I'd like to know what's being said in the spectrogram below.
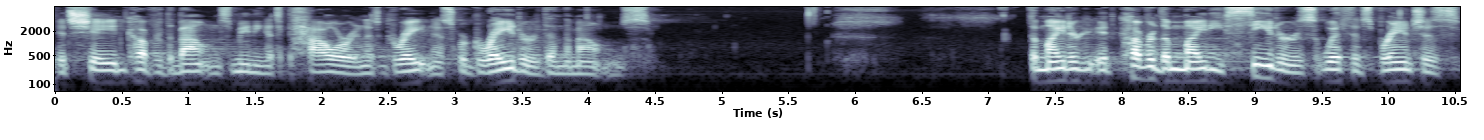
its shade covered the mountains, meaning its power and its greatness were greater than the mountains. The it covered the mighty cedars with its branches.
